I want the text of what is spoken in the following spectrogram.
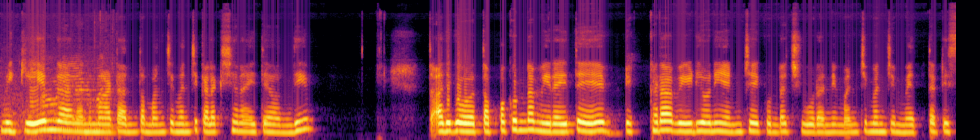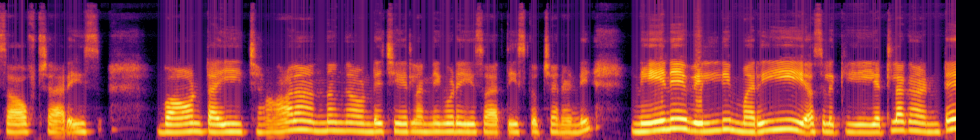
మీకేం కాదనమాట. అంత మంచి మంచి కలెక్షన్ అయితే ఉంది. అదిగో తప్పకుండా మీరైతే ఎక్కడ వీడియోని ఎండ్ చేయకుండా చూడండి. మంచి మంచి మెత్తటి సాఫ్ట్ శారీస్ బాగుంటాయి చాలా అందంగా ఉండే చీరలన్నీ కూడా ఈసారి తీసుకొచ్చానండి. నేనే వెళ్ళి మరీ అసలుకి ఎట్లాగా అంటే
